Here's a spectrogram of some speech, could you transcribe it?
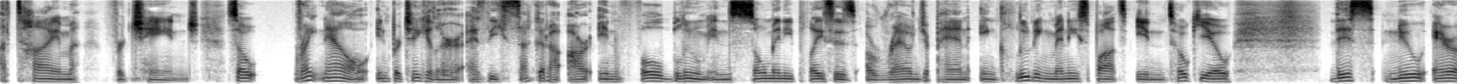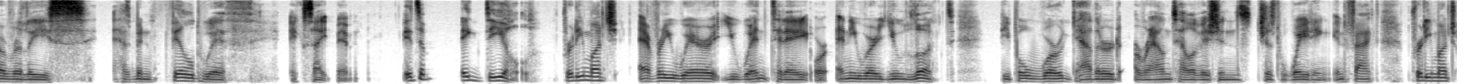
a time for change. So, right now, in particular, as the sakura are in full bloom in so many places around Japan, including many spots in Tokyo, this new era release has been filled with excitement. It's a big deal. Pretty much everywhere you went today or anywhere you looked, people were gathered around televisions just waiting. In fact, pretty much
